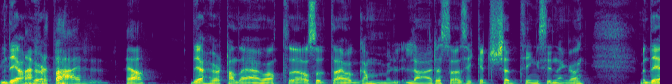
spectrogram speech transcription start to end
Men det jeg har Nei, hørt, dette da, her Ja. Det jeg har hørt da, det er jo at altså, Dette er jo gammel lære, så det har sikkert skjedd ting siden den gang. Men det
